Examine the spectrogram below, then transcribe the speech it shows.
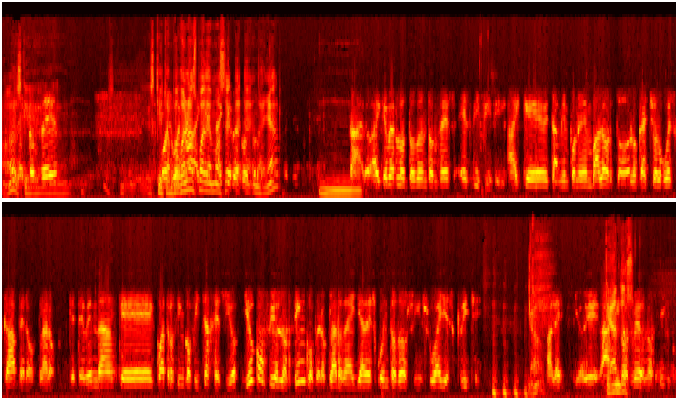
No, es que, Entonces, es que pues tampoco bueno, nos que- podemos que engañar. Mm, claro, hay que verlo todo, entonces es difícil. Hay que también poner en valor todo lo que ha hecho el Huesca, pero claro, que te vendan que cuatro o cinco fichajes. Yo yo confío en los cinco, pero claro, de ahí ya descuento dos, Insúa y Scriche. ¿Vale? Yo eh, Quedan dos. los veo, los cinco.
